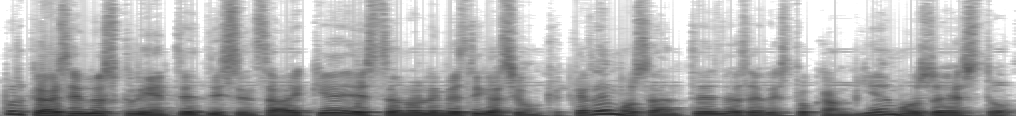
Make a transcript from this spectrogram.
porque a veces los clientes dicen, ¿sabe qué? Esta no es la investigación que queremos, antes de hacer esto, cambiemos esto.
